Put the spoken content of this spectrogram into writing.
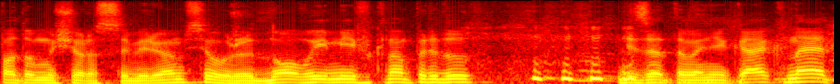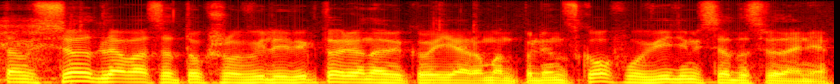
Потом еще раз соберемся, уже новые мифы к нам придут. Без этого никак. На этом все. Для вас это ток-шоу вели Виктория Новикова я, Роман Полинсков. Увидимся. До свидания.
